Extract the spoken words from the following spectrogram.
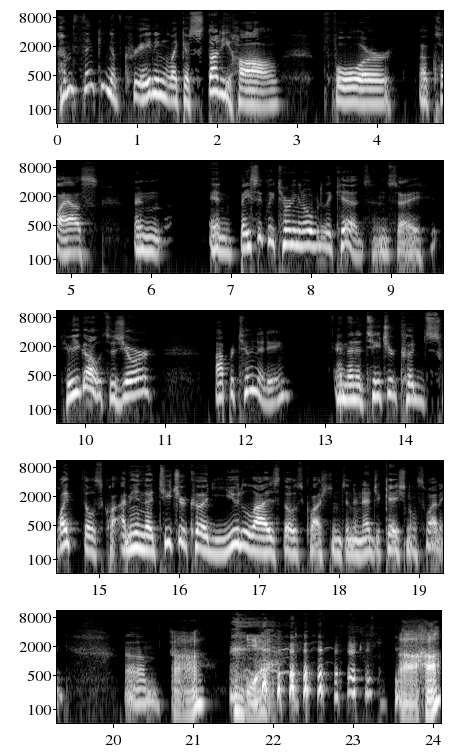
I'm thinking of creating like a study hall for a class and and basically turning it over to the kids and say, here you go, this is your opportunity. And then a teacher could swipe those. que- I mean, the teacher could utilize those questions in an educational setting. Uh huh. Yeah. uh huh.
